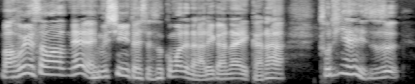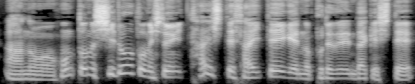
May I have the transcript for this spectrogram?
真冬さんはね、MC に対してそこまでのあれがないから、とりあえず、あの、本当の素人の人に対して最低限のプレゼンだけして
